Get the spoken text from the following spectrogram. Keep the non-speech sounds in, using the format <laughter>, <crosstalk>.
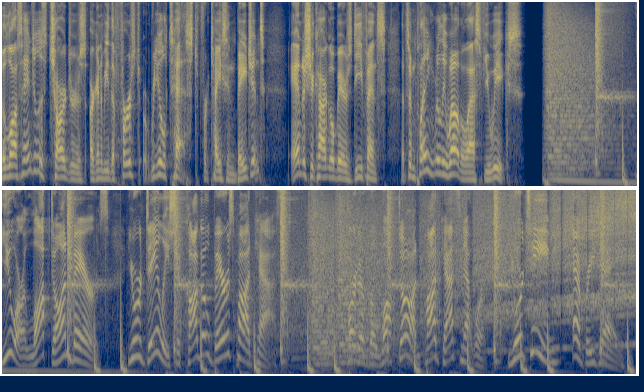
The Los Angeles Chargers are going to be the first real test for Tyson Bagent and a Chicago Bears defense that's been playing really well the last few weeks. You are Locked On Bears, your daily Chicago Bears podcast. Part of the Locked On Podcast Network, your team every day.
